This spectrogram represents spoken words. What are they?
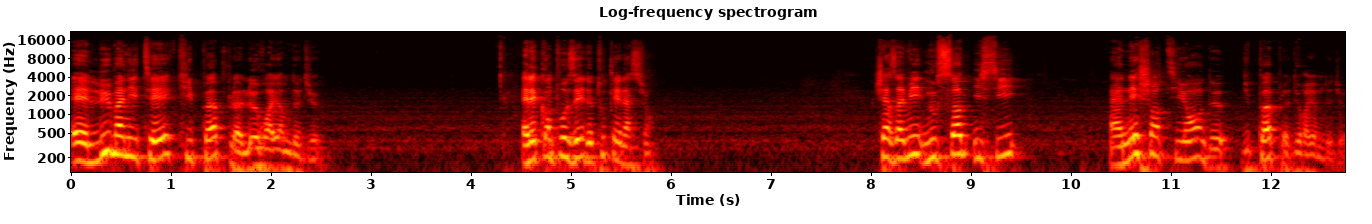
est l'humanité qui peuple le royaume de Dieu. Elle est composée de toutes les nations. Chers amis, nous sommes ici un échantillon du peuple du royaume de Dieu.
